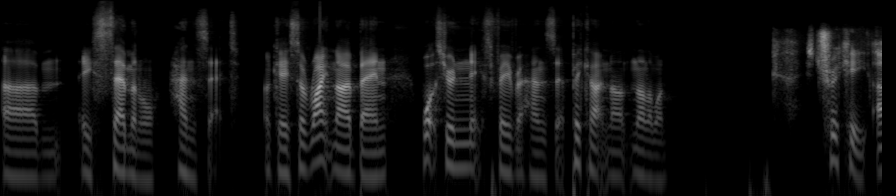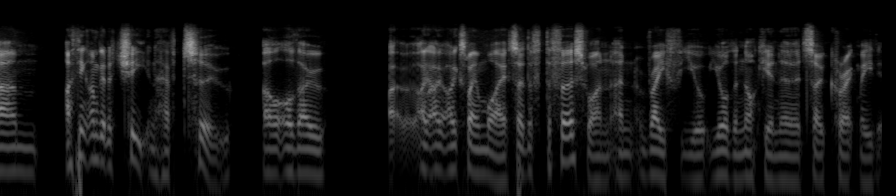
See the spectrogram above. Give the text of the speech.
um, a seminal handset. Okay, so right now, Ben, what's your next favorite handset? Pick out ano- another one. It's tricky. Um, I think I'm going to cheat and have two, although I, explain why. So the, the first one, and Rafe, you're, you're the Nokia nerd, so correct me.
